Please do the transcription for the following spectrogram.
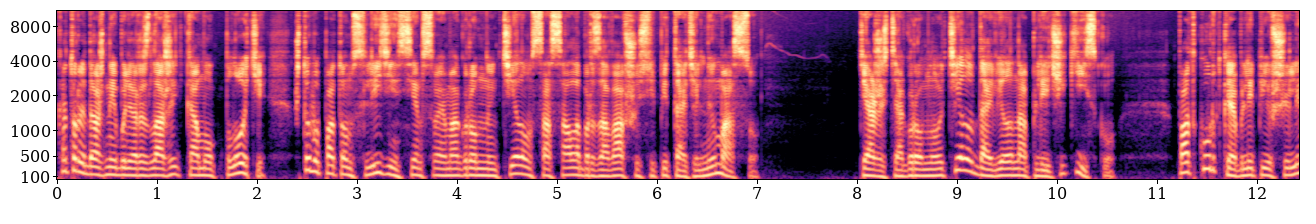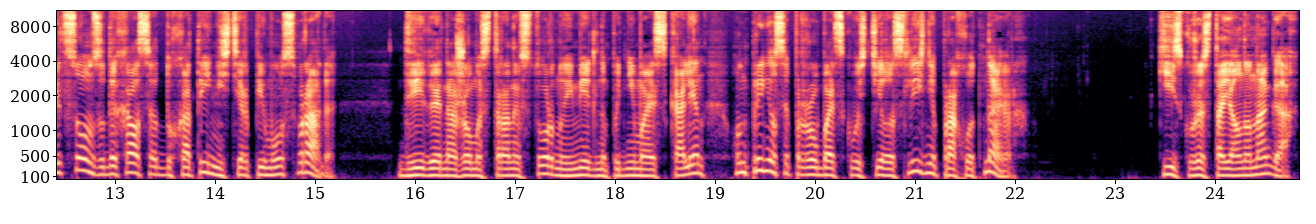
которые должны были разложить комок плоти, чтобы потом слизень всем своим огромным телом сосал образовавшуюся питательную массу. Тяжесть огромного тела давила на плечи киску. Под курткой, облепившей лицо, он задыхался от духоты и нестерпимого смрада. Двигая ножом из стороны в сторону и медленно поднимаясь с колен, он принялся прорубать сквозь тело слизня проход наверх. Киск уже стоял на ногах,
